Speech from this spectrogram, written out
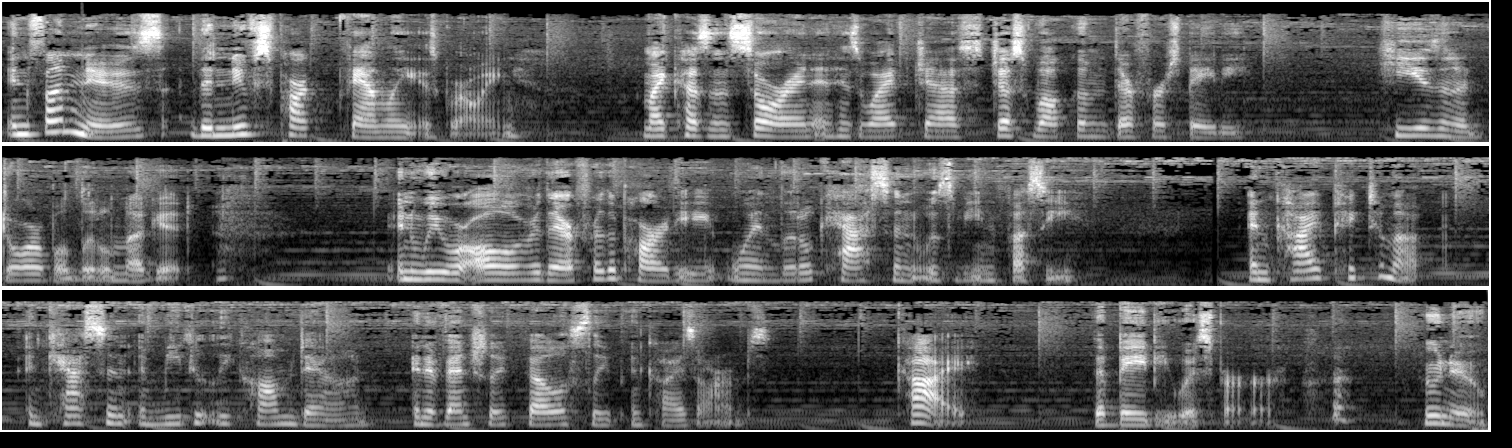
In fun news, the Noofs Park family is growing. My cousin Soren and his wife Jess just welcomed their first baby. He is an adorable little nugget. And we were all over there for the party when little Casson was being fussy. And Kai picked him up and Casson immediately calmed down and eventually fell asleep in Kai's arms. Kai, the baby whisperer. Who knew?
